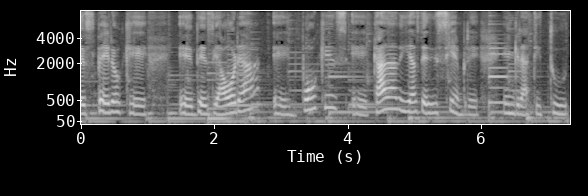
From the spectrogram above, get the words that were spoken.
Espero que eh, desde ahora enfoques eh, cada día de diciembre en gratitud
